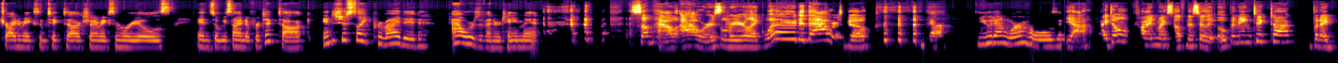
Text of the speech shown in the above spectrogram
trying to make some TikToks, trying to make some reels, and so we signed up for TikTok, and it's just like provided hours of entertainment. Somehow hours where you're like, where did the hours go? yeah you go down wormholes. And- yeah, I don't find myself necessarily opening TikTok, but I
